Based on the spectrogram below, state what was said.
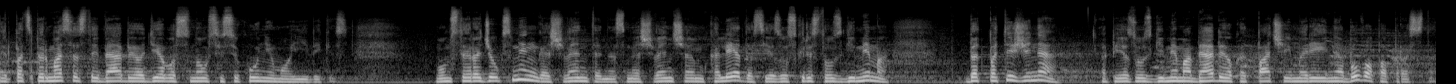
ir pats pirmasis tai be abejo Dievo sunaus įsikūnymo įvykis. Mums tai yra džiaugsminga šventė, nes mes švenčiam Kalėdas, Jėzaus Kristaus gimimą. Bet pati žinia apie Jėzaus gimimą be abejo, kad pačiai Marijai nebuvo paprasta.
